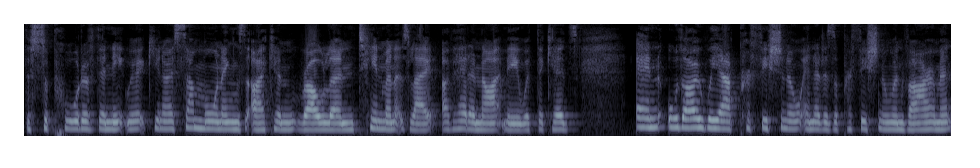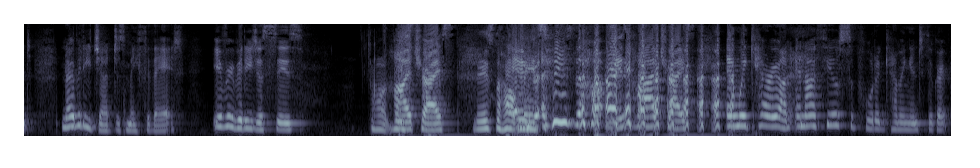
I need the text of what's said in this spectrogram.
the support of the network. You know, some mornings I can roll in ten minutes late. I've had a nightmare with the kids. And although we are professional and it is a professional environment, nobody judges me for that. Everybody just says, Oh, Hi, Trace. there's the hot And- mess. There's the hot mess. Hi, Trace. And we carry on. And I feel supported coming into the group.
